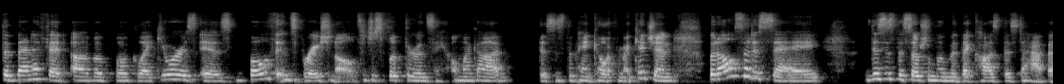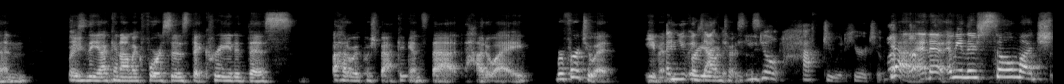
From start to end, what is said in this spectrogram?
the benefit of a book like yours is both inspirational to just flip through and say, oh my God, this is the paint color for my kitchen, but also to say, this is the social movement that caused this to happen. Right. These are the economic forces that created this. How do I push back against that? How do I refer to it? Even and you, exactly. you don't have to adhere to it. Yeah, and I, I mean, there's so much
